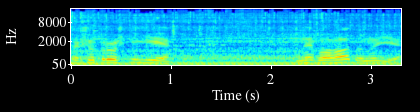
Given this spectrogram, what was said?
Так що трошки є. Небагато, але є.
